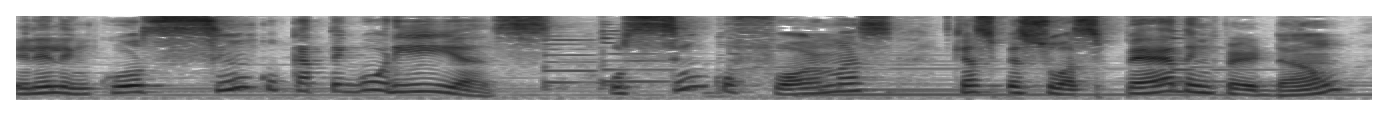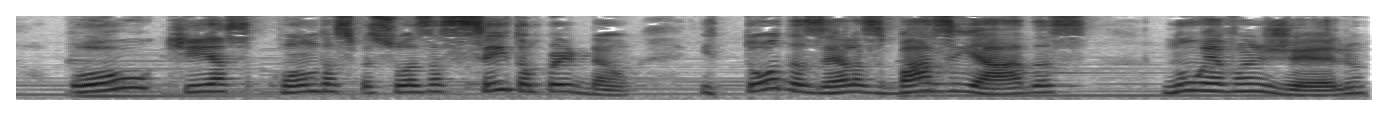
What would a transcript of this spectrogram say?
Ele elencou cinco categorias, ou cinco formas que as pessoas pedem perdão ou que as, quando as pessoas aceitam perdão. E todas elas baseadas no Evangelho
